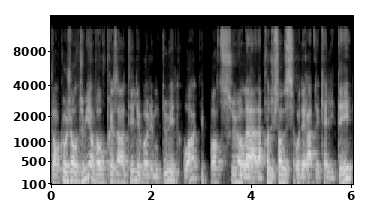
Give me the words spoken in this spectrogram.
Donc aujourd'hui, on va vous présenter les volumes 2 et 3 qui portent sur la, production du sirop d'érable de qualité.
